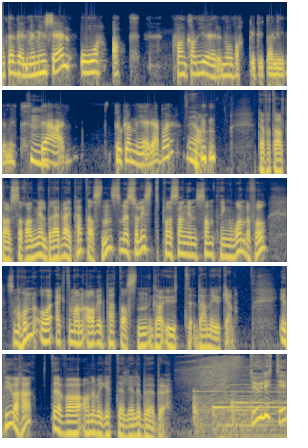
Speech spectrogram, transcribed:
at det er vel med min sjel, og at han kan gjøre noe vakkert ut av livet mitt. Mm. Det er proklamerer jeg bare. Ja. Det fortalte altså Ragnhild Bredvei Pettersen, som er solist på sangen 'Something Wonderful', som hun og ektemann Arvid Pettersen ga ut denne uken. Intervjuet her, det var Anne Birgitte Lillebø Bø. Du lytter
